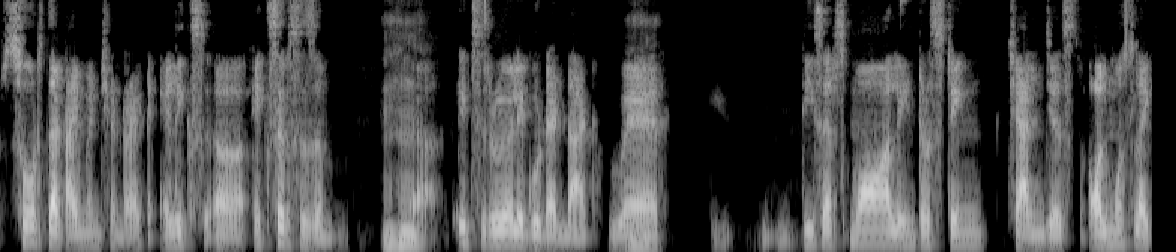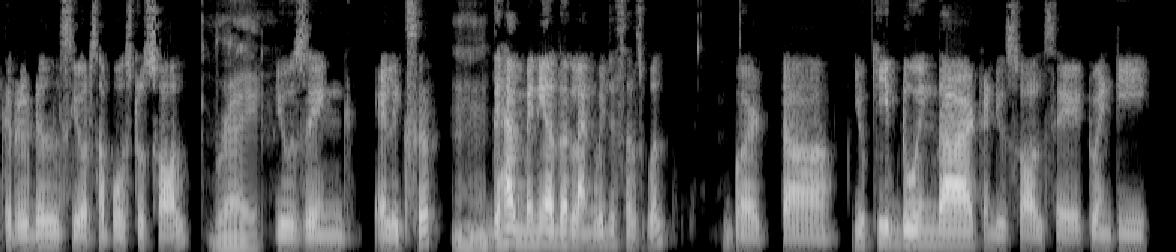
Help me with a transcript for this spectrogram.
source that I mentioned, right, Elix, uh, Exercism, hmm uh, it's really good at that, where these are small, interesting challenges, almost like riddles you're supposed to solve Right. using Elixir. hmm They have many other languages as well, but uh, you keep doing that and you solve, say, 20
